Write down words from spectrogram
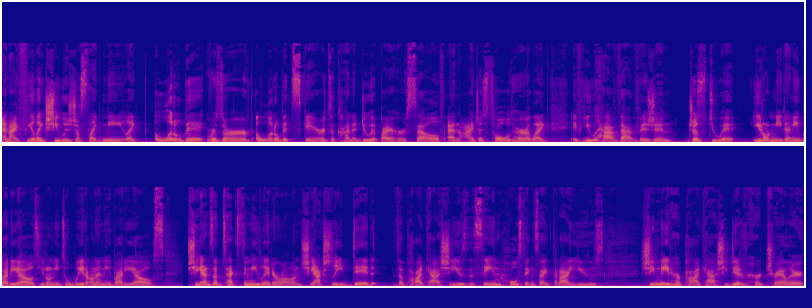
And I feel like she was just like me, like a little bit reserved, a little bit scared to kind of do it by herself. And I just told her, like, if you have that vision, just do it. You don't need anybody else. You don't need to wait on anybody else. She ends up texting me later on. She actually did the podcast. She used the same hosting site that I use. She made her podcast, she did her trailer,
